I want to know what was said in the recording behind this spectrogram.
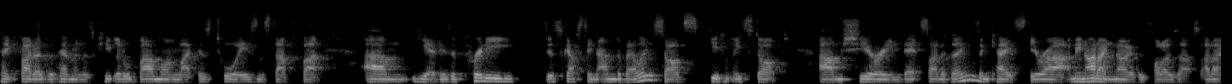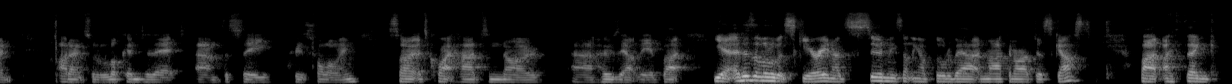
take photos with him and his cute little bum on like his toys and stuff. But um, yeah, there's a pretty disgusting underbelly, so I've definitely stopped um, sharing that side of things in case there are. I mean, I don't know who follows us. I don't. I don't sort of look into that um, to see who's following. So it's quite hard to know uh, who's out there. But yeah, it is a little bit scary, and it's certainly something I've thought about, and Mark and I have discussed. But I think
